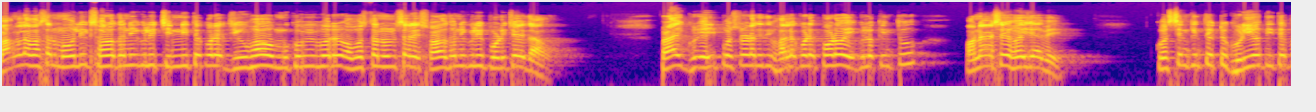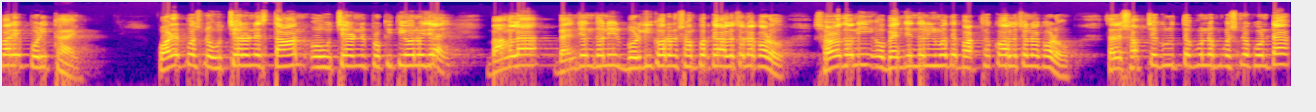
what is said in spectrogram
বাংলা ভাষার মৌলিক স্বরধ্বনিগুলি চিহ্নিত করে জিহ্বা ও মুখবিবরের অবস্থান অনুসারে স্বরধ্বনিগুলির পরিচয় দাও। প্রায় এই প্রশ্নটা যদি ভালো করে পড়ো, এগুলো কিন্তু অনায়াসে হয়ে যাবে। কোশ্চেন কিন্তু একটু ঘুরিয়েও দিতে পারে পরীক্ষায়। পরের প্রশ্ন, উচ্চারণের স্থান ও উচ্চারণের প্রকৃতি অনুযায়ী বাংলা ব্যঞ্জনধ্বনির বর্গীকরণ সম্পর্কে আলোচনা করো। স্বরধ্বনি ও ব্যঞ্জনধ্বনির মধ্যে পার্থক্য আলোচনা করো। তাহলে সবচেয়ে গুরুত্বপূর্ণ প্রশ্ন কোনটা?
